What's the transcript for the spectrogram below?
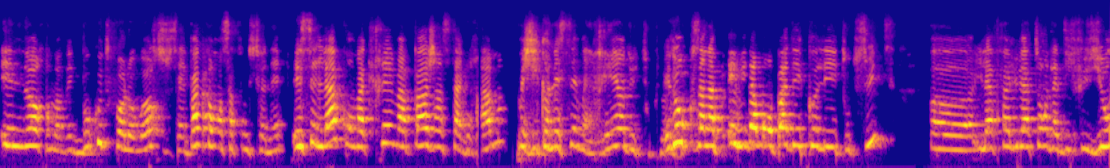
énormes avec beaucoup de followers. Je ne savais pas comment ça fonctionnait. Et c'est là qu'on m'a créé ma page Instagram. Mais j'y connaissais mais rien du tout. Et donc, ça n'a évidemment pas décollé tout de suite. Euh, il a fallu attendre la diffusion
